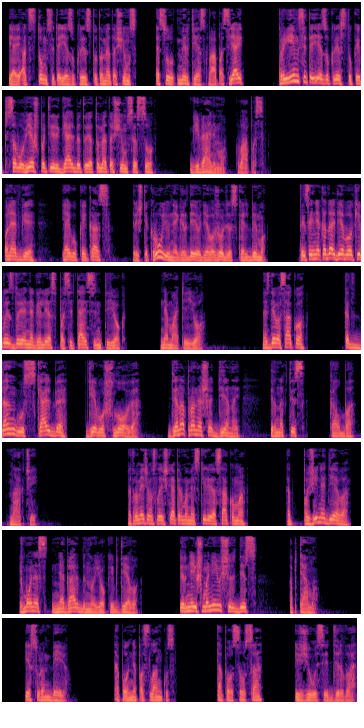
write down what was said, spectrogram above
Jei atstumsite Jėzų Kristų, tuomet aš jums esu mirties kvapas. Jei priimsite Jėzų Kristų kaip savo viešpatį ir gelbėtoją, tuomet aš jums esu gyvenimo kvapas. O netgi, jeigu kai kas ir iš tikrųjų negirdėjo Dievo žodžio skelbimo, tai jisai niekada Dievo akivaizdoje negalės pasiteisinti, jog nematė jo. Nes Dievas sako, kad dangus skelbė Dievo šlovę, diena praneša dienai ir naktis kalba nakčiai. Petromiečiams laiške pirmame skyriuje sakoma, kad pažinę Dievą žmonės negarbino jo kaip Dievo ir neišmanėjų širdis aptemo. Jie surambėjo, tapo nepaslankus, tapo sausa išdžiūvusi dirba.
